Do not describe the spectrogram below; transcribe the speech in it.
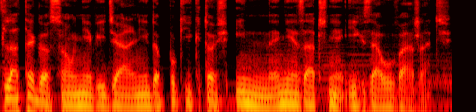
Dlatego są niewidzialni, dopóki ktoś inny nie zacznie ich zauważać.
